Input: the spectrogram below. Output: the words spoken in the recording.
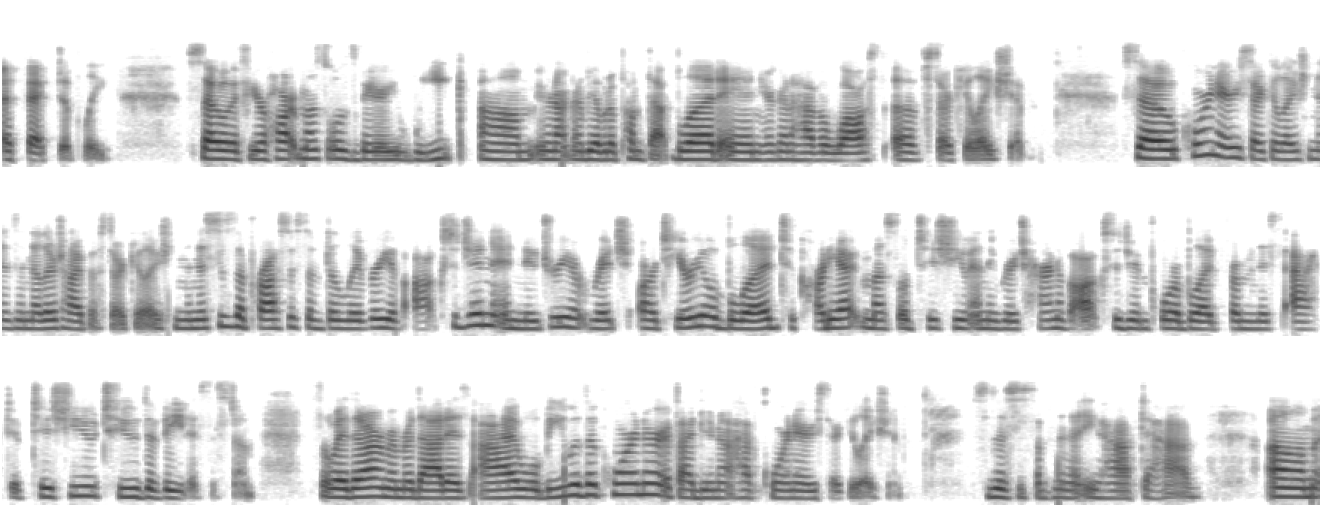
effectively. So if your heart muscle is very weak, um, you're not going to be able to pump that blood, and you're going to have a loss of circulation. So, coronary circulation is another type of circulation, and this is the process of delivery of oxygen and nutrient rich arterial blood to cardiac muscle tissue and the return of oxygen poor blood from this active tissue to the venous system. So, the way that I remember that is I will be with a coroner if I do not have coronary circulation. So, this is something that you have to have. Um,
